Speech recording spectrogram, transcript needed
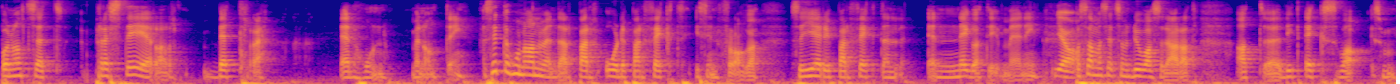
på något sätt presterar bättre än hon med någonting. Sättet hon använder per, ordet perfekt i sin fråga så ger ju perfekt en, en negativ mening. Ja. På samma sätt som du var sådär att, att eh, ditt ex var liksom,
